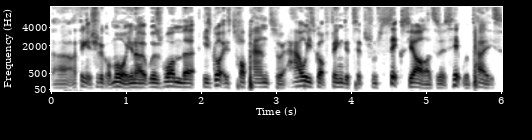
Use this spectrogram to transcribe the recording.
Uh, I think it should have got more. You know, it was one that he's got his top hand to it. How he's got fingertips from six yards and it's hit with pace.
